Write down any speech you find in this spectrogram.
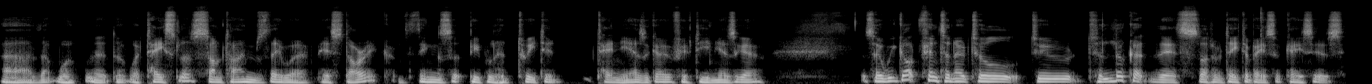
uh, that were that were tasteless. Sometimes they were historic, things that people had tweeted ten years ago, fifteen years ago. So we got Fintan O'Toole to to look at this sort of database of cases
